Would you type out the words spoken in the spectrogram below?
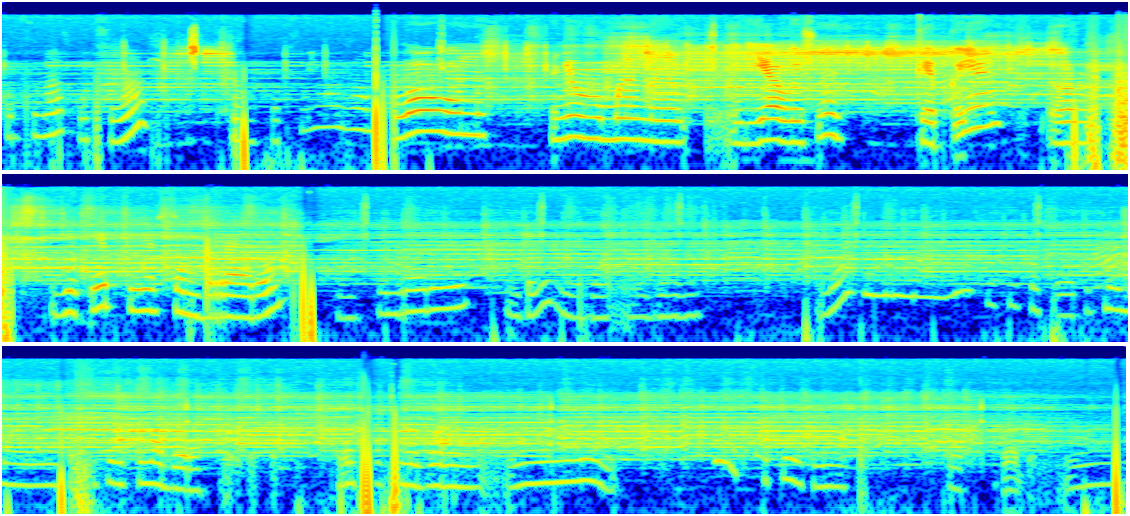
персонаж, персонаж. Персонажем? Клоун. У нього в мене є лише, ну, кепка є. Е, Є кепка, є сомбреро. Сомбреро є. Не видно. Ну, немає, ну, тут таке, тут немає. Тут просто набора стоїть. От просто набори, ну, ну, ось у нас. Так, добре. От.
